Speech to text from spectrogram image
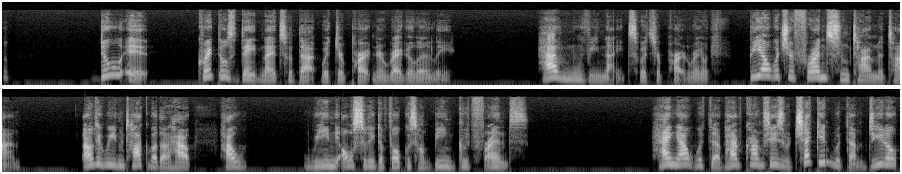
do it. Create those date nights with that with your partner regularly. Have movie nights with your partner regularly. Be out with your friends from time to time. I don't think we even talk about that. How how we also need to focus on being good friends. Hang out with them, have conversations, check in with them. Do you know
